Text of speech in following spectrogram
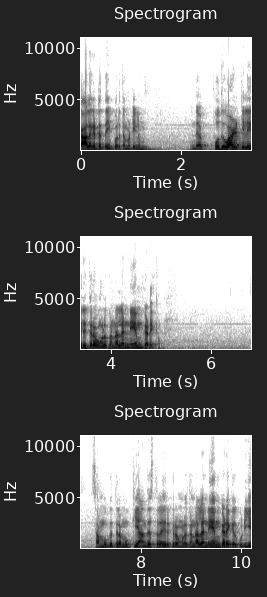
காலகட்டத்தை பொறுத்த மட்டிலும் இந்த பொது வாழ்க்கையில் இருக்கிறவங்களுக்கும் நல்ல நேம் கிடைக்கும். சமூகத்தில் முக்கிய அந்தஸ்தில் இருக்கிறவங்களுக்கும் நல்ல நேம் கிடைக்கக்கூடிய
